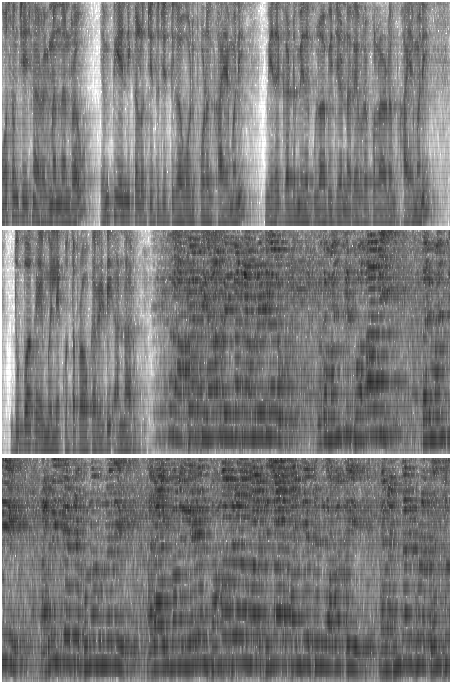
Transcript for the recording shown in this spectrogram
మోసం చేసిన రఘునందన్ రావు ఎంపీ ఎన్నికల్లో చిత్తుచిత్తుగా ఓడిపోవడం ఖాయమని మెదక్ గడ్డ మీద గులాబీ జెండా రెపరెపలాడడం ఖాయమని దుబ్బాక ఎమ్మెల్యే కొత్త ప్రభాకర్ రెడ్డి అన్నారు. అభ్యర్థి ఒక మంచి స్వభావి మరి మంచి సర్వీస్ చేసే గుణం ఉన్నది. మరి అది మన ఏడెనిమిది సంవత్సరాలు మన జిల్లాలో పనిచేసింది కాబట్టి మన అందరికీ కూడా తెలుసు.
